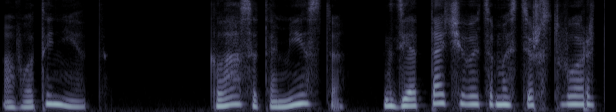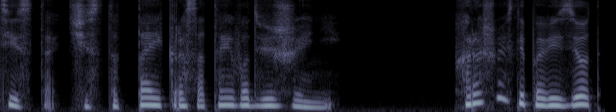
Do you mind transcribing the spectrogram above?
А вот и нет. Класс — это место, где оттачивается мастерство артиста, чистота и красота его движений. Хорошо, если повезет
